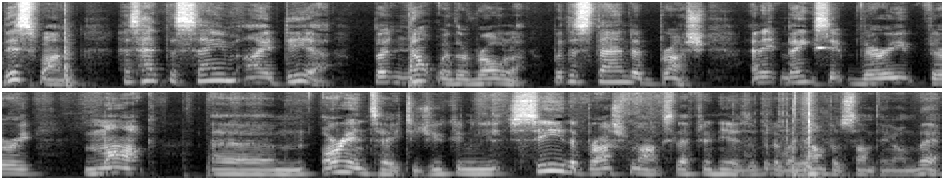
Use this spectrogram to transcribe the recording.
This one has had the same idea, but not with a roller, with a standard brush, and it makes it very, very mark um, orientated. You can see the brush marks left in here. There's a bit of a lump or something on there,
